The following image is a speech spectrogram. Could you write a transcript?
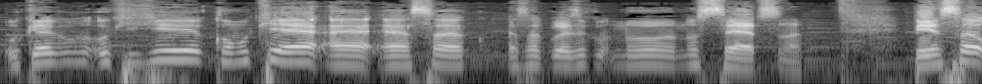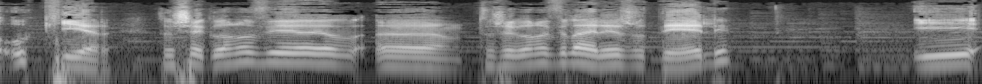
O que, o que, como que é, é, essa, essa coisa no, no Setsuna? Pensa o Kier. Tu chegou no, vil, ah, tu chegou no vilarejo dele e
